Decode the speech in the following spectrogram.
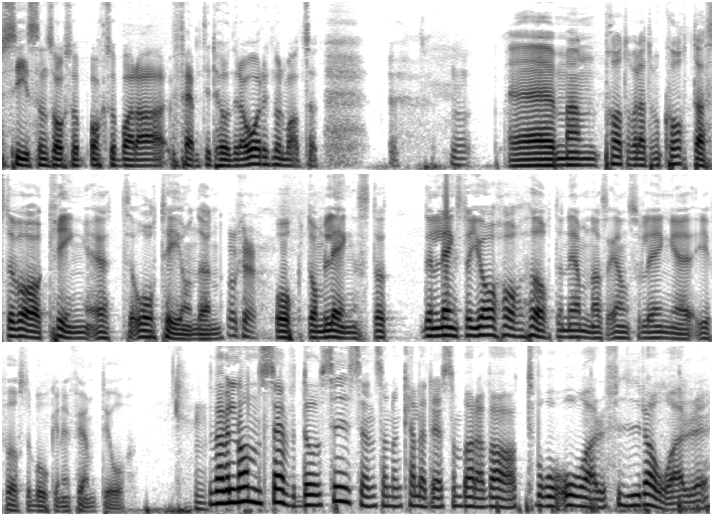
seasons också, också bara 50 till 100 år normalt sett? Uh, man pratar väl att de kortaste var kring ett årtionden. Okay. Och de längsta, den längsta jag har hört nämnas än så länge i första boken är 50 år. Mm. Det var väl någon pseudo-season som de kallade det som bara var två år, fyra år.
